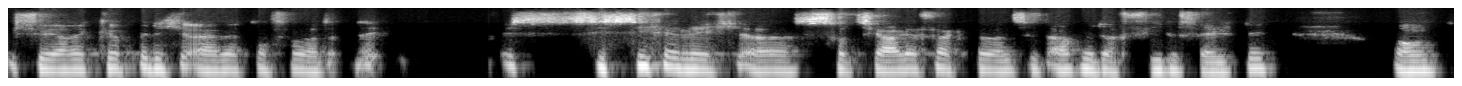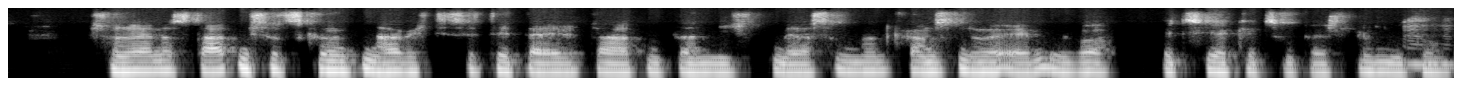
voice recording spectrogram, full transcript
schwere körperliche Arbeit erfordern. Es ist sicherlich, äh, soziale Faktoren sind auch wieder vielfältig. Und schon rein aus Datenschutzgründen habe ich diese Detaildaten dann nicht mehr, sondern kann es nur eben über Bezirke zum Beispiel mitteln. Mhm.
